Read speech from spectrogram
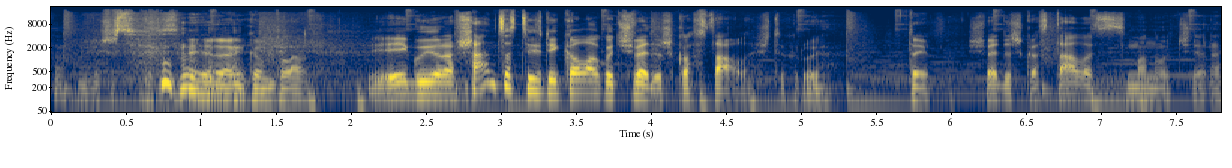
Vištas ir rankam plaut. Jeigu yra šansas, tai reikalaukit švediško stalo, iš tikrųjų. Taip. Švediškas stalas, manau, čia yra.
